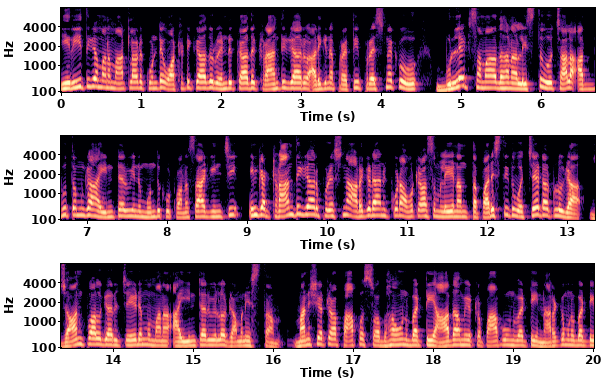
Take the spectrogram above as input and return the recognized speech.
ఈ రీతిగా మనం మాట్లాడుకుంటే ఒకటి కాదు రెండు కాదు. క్రాంతి గారు అడిగిన ప్రతి ప్రశ్నకు బుల్లెట్ సమాధానాలు ఇస్తూ చాలా అద్భుతంగా ఆ ఇంటర్వ్యూని ముందుకు కొనసాగించి ఇంకా క్రాంతి గారు ప్రశ్న అడగడానికి కూడా అవకాశం లేనంత పరిస్థితి వచ్చేటట్లుగా జాన్ పాల్ గారు చేయడం మనం ఆ ఇంటర్వ్యూలో గమనిస్తాం. మనిషి యొక్క పాప స్వభావం బట్టి ఆదాము యొక్క పాపమును బట్టి నరకమును బట్టి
